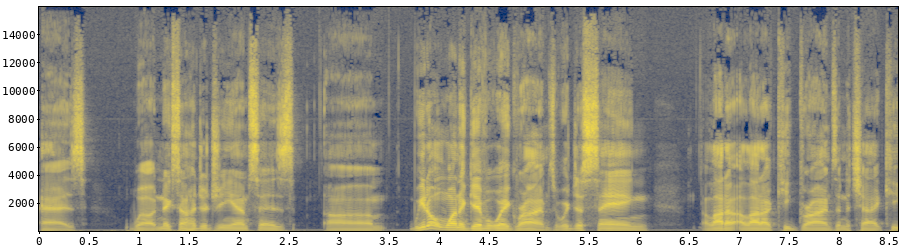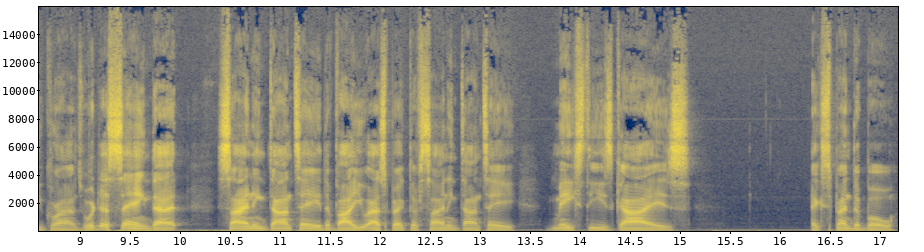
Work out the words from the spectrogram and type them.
as well. Knicks 100 GM says um, we don't want to give away Grimes. We're just saying a lot of a lot of keep Grimes in the chat. Keep Grimes. We're just saying that signing Donte, the value aspect of signing Donte, makes these guys expendable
